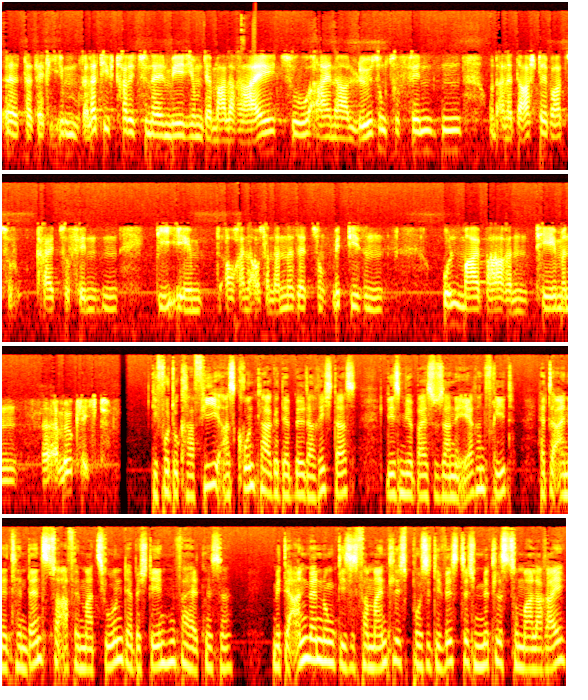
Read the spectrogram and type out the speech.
äh, tatsächlich im relativ traditionellen Medium der Malerei zu einer Lösung zu finden und eine Darstellbarkeit zu finden, die eben auch eine Auseinandersetzung mit diesen unmalbaren Themen äh, ermöglicht. Die Fotografie als Grundlage der Bilder Richters lesen wir bei Susanne Ehrenfried, hätte eine Tendenz zur Affirmation der bestehenden Verhältnisse. Mit der Anwendung dieses vermeintlich positivistischen Mittels zur Malerei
